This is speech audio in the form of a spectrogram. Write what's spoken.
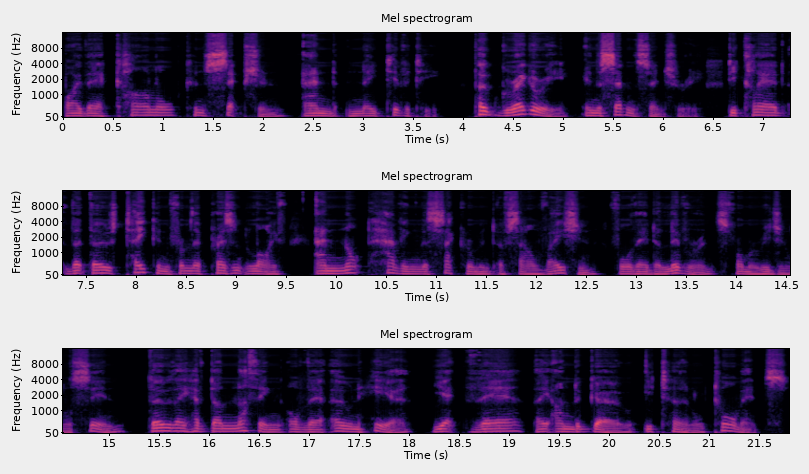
by their carnal conception and nativity. Pope Gregory, in the seventh century, declared that those taken from their present life and not having the sacrament of salvation for their deliverance from original sin, though they have done nothing of their own here, yet there they undergo eternal torments.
